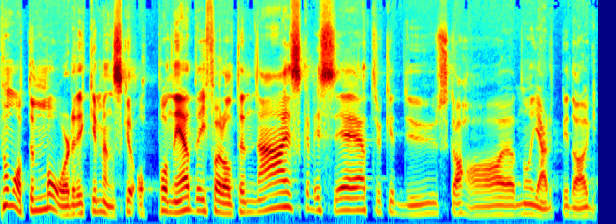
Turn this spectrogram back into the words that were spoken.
på en måte måler ikke mennesker opp og ned i forhold til Nei, skal vi se, jeg tror ikke du skal ha noe hjelp i dag.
